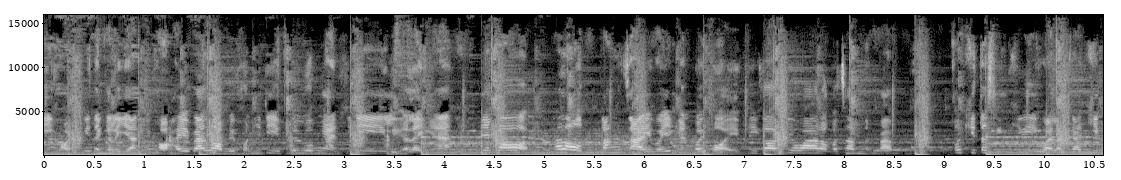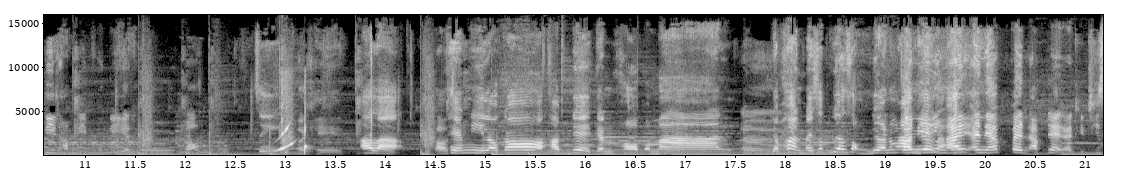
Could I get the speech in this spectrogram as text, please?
ดีๆขอให้มีแต่กัลยาณมิตรขอให้แวดล้อมด้วยคนที่ดีเพื่อนร่วมงานที่ดีหรืออะไรเงี้ยเนี่ยก็ถ้าเราตั้งใจไว้อย่างนั้นบ่อยๆ พี่ก็เชื่อว่าเราก็จะเหมือนแบบ ก็คิดแต่สิ่งที่ดีไว้แล้วกันคิดดีทำดีพูดดีอะเธอเนาะจ ริง โอเค เอาล่ะเราเทปนี้เราก็อัปเดตกันพอประมาณ เออเดี๋ยวผ่านไปสักเดือนสองเดือนนะตอนนี้ปเดตใหไอม่อันเนี้ยเป็นอัปเดตอาทิตย์ที่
